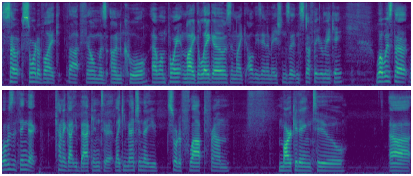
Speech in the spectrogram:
so sort of like thought film was uncool at one point, and like Legos and like all these animations and stuff that you're making. What was the what was the thing that kind of got you back into it? Like you mentioned that you sort of flopped from marketing to uh,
